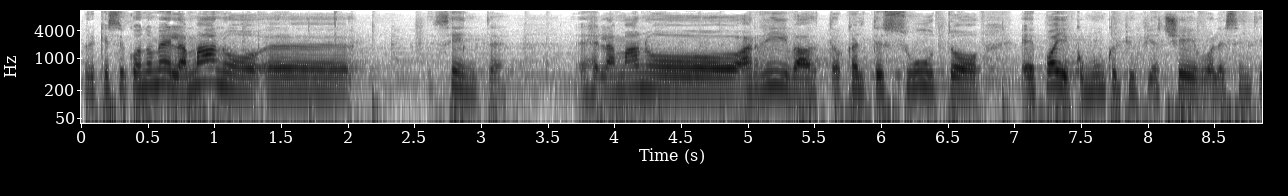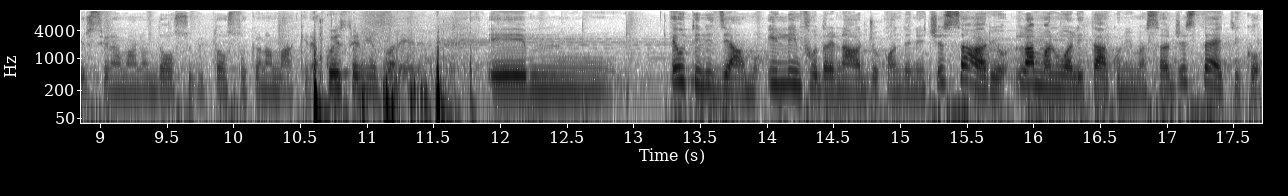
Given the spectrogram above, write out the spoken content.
perché secondo me la mano eh, sente, la mano arriva, tocca il tessuto e poi è comunque più piacevole sentirsi una mano addosso piuttosto che una macchina, questo è il mio parere. E, ehm, e utilizziamo il linfodrenaggio quando è necessario, la manualità con il massaggio estetico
